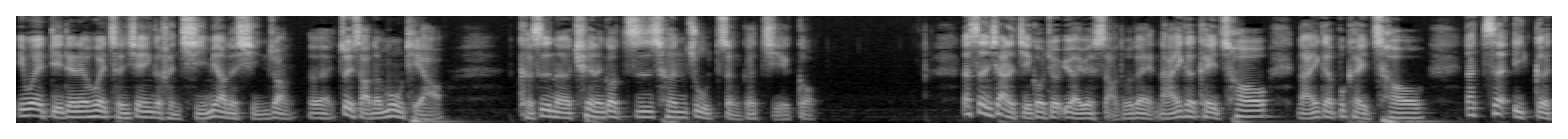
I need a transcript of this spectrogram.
因为叠叠乐会呈现一个很奇妙的形状，对不对？最少的木条，可是呢，却能够支撑住整个结构。那剩下的结构就越来越少，对不对？哪一个可以抽，哪一个不可以抽？那这一个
